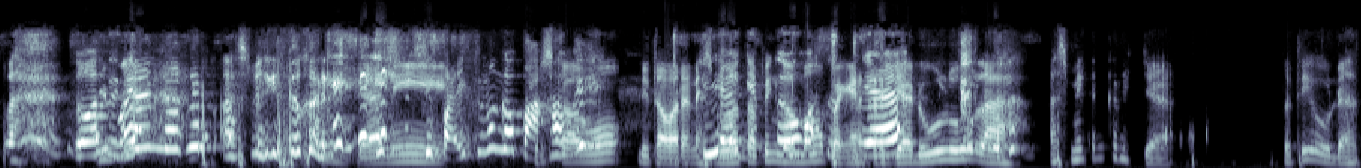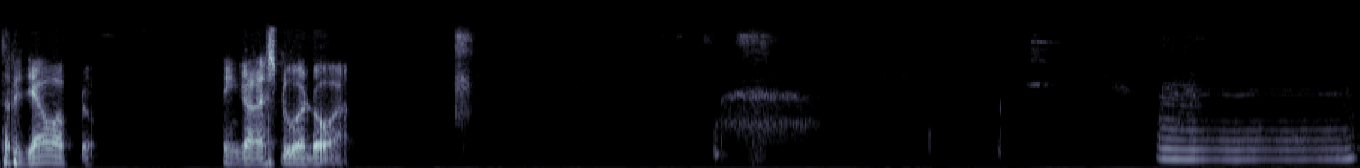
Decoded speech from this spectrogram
maksudnya Gimana kan Asmik itu kerja nih. si itu mah gak Terus paham ya. kamu ditawarin S2 Iya, tapi gitu, nggak mau pengen kerja dulu lah. Asmi kan kerja. Berarti udah terjawab dong. Tinggal S2 doang. Hmm,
